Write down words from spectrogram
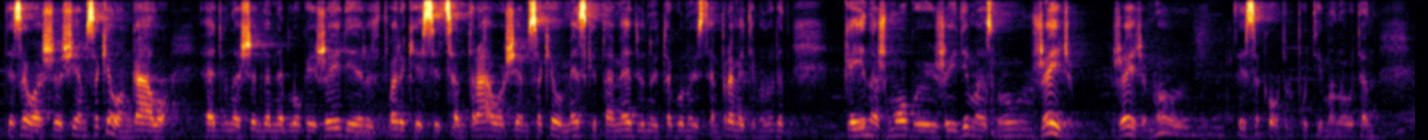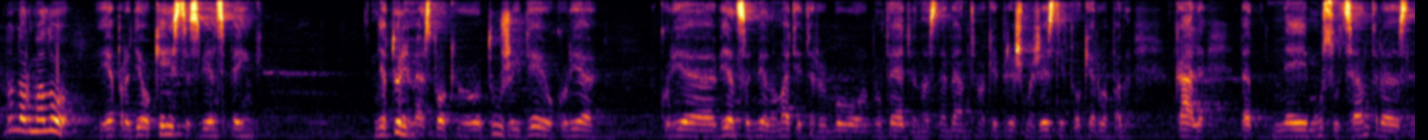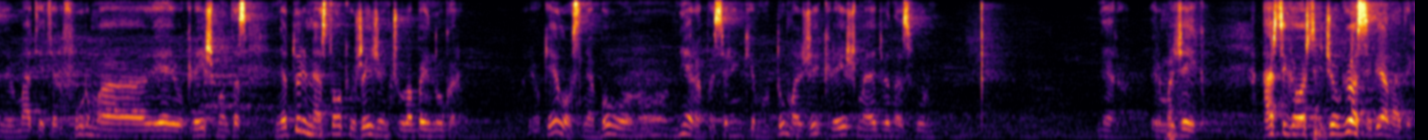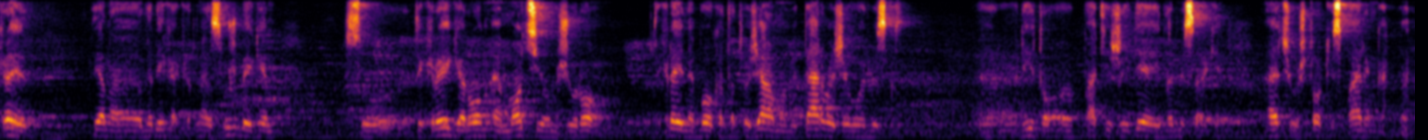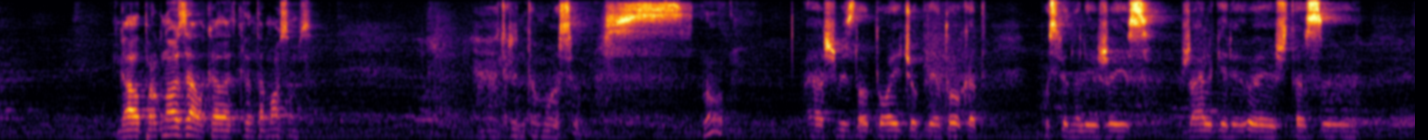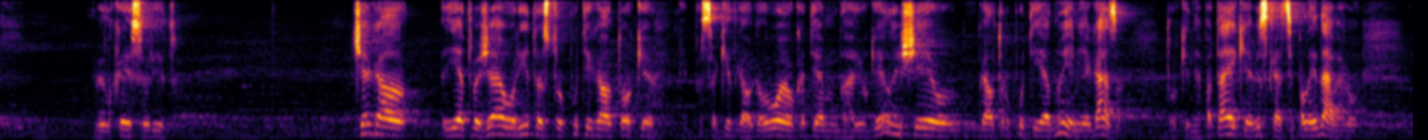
Tiesiog aš, aš jiems sakiau, ant galo Edvinas šiandien neblogai žaidė ir tvarkėsi, centravo, aš jiems sakiau, mes kitam Edvinui, tegu nu jis ten prametė, bet kai eina žmogui žaidimas, nu, žaidžiam, žaidžiam, nu, tai sakau, truputį, manau, ten, nu, normalu, jie pradėjo keistis 1-5. Neturime tokių tų žaidėjų, kurie kurie viens ant vieno, matėte, ir buvo, nu tai Edvinas, nebent va, kaip prieš mažesnį tokį arba gali, bet nei mūsų centras, matėte, ir Furma, ėjo Kreišmantas, neturime tokių žaidžiančių labai nugarų. Jokėlos nebuvo, nu, nėra pasirinkimų. Du mažai Kreišma, Edvinas Furma. Nėra. Ir mažai. Aš tik gal, aš tik džiaugiuosi vieną, tikrai vieną dalyką, kad mes užbaigėm su tikrai gerom emocijom žiūrovom tikrai nebuvo, kad atvažiavom, pervažiavau ir viskas. Ryto patys žaidėjai įdomi sakė, ačiū už tokį sparingą. Gal prognozė LKL atkrintamosiams? Atkrintamosiams. Nu, aš vis dėlto eičiau prie to, kad pusfinaliai žais žalgerį, šitas e, vilkai su rytu. Čia gal jie atvažiavo rytas truputį gal tokį, kaip pasakyti, gal galvojau, kad jiem da, jau gėlą išėjo, gal truputį jie nuėmė gazą, tokį nepataikė, viską atsipalaidavę.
